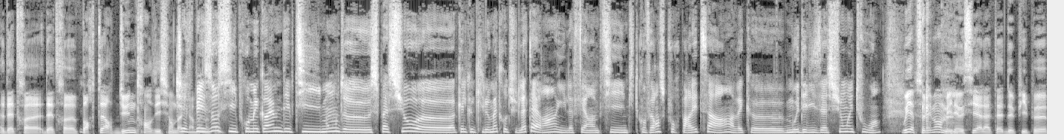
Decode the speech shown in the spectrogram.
d'être d'être porteur d'une transition. Jeff Bezos, il promet quand même des petits mondes spatiaux à quelques kilomètres au-dessus de la Terre. Hein. Il a fait un petit, une petite conférence pour parler de ça, hein, avec euh, modélisation et tout. Hein. Oui, absolument. Mais il est aussi à la tête depuis peu.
